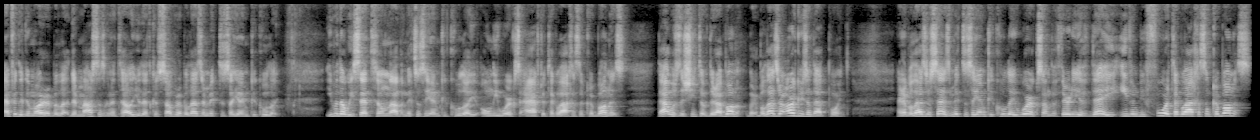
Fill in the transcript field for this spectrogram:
And for the Gemara, the Masna is going to tell you that Kasavra Belezer Miktus Hayim Kikulai. Even though we said till now that Miktus Hayim Kikulai only works after Taglachas of Karbonis, that was the sheet of the Rabbanon. But Belezer argues on that point. And Belezer says Miktus Hayim Kikulai works on the 30th day even before Taglachas and Karbonis.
